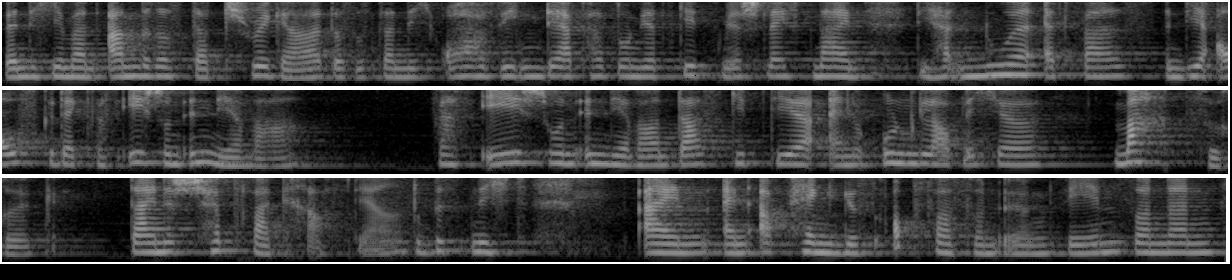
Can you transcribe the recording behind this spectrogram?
Wenn dich jemand anderes da triggert, das ist dann nicht, oh, wegen der Person, jetzt geht's mir schlecht. Nein, die hat nur etwas in dir aufgedeckt, was eh schon in dir war. Was eh schon in dir war. Und das gibt dir eine unglaubliche Macht zurück. Deine Schöpferkraft, ja. Du bist nicht ein, ein abhängiges Opfer von irgendwem, sondern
